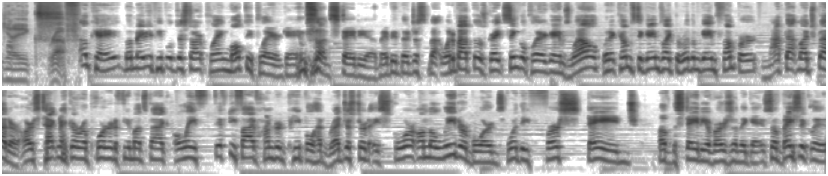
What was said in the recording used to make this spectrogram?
Yikes. rough. Okay, but maybe people just aren't playing multiplayer games on Stadia. Maybe they're just. What about those great single player games? Well, when it comes to games like the rhythm game Thumper, not that much better. Ars Technica reported a few months back only 5,500 people had registered a score on the leaderboards for the first stage of the Stadia version of the game. So basically,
